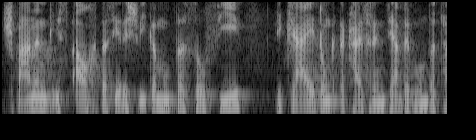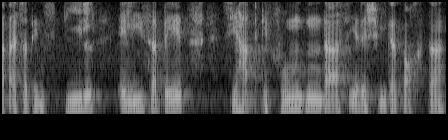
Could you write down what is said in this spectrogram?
Spannend ist auch, dass ihre Schwiegermutter Sophie die Kleidung der Kaiserin sehr bewundert hat, also den Stil Elisabeths. Sie hat gefunden, dass ihre Schwiegertochter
